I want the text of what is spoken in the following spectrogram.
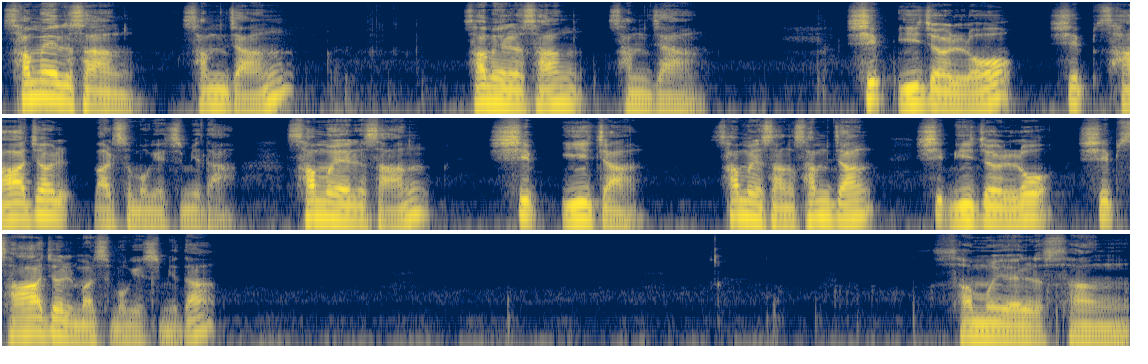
사무엘상 3장. 사무엘상 3장. 12절로 14절 말씀 보겠습니다. 사무엘상 12장. 사무엘상 3장 12절로 14절 말씀 보겠습니다. 사무엘상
